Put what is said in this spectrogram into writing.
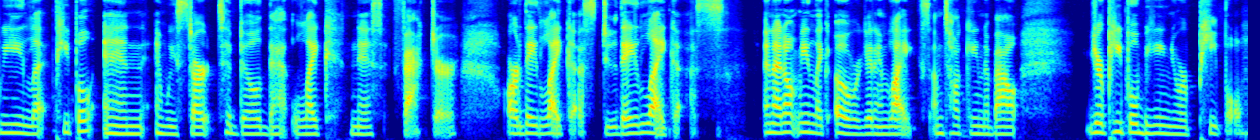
we let people in and we start to build that likeness factor. Are they like us? Do they like us? And I don't mean like, oh, we're getting likes. I'm talking about your people being your people,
